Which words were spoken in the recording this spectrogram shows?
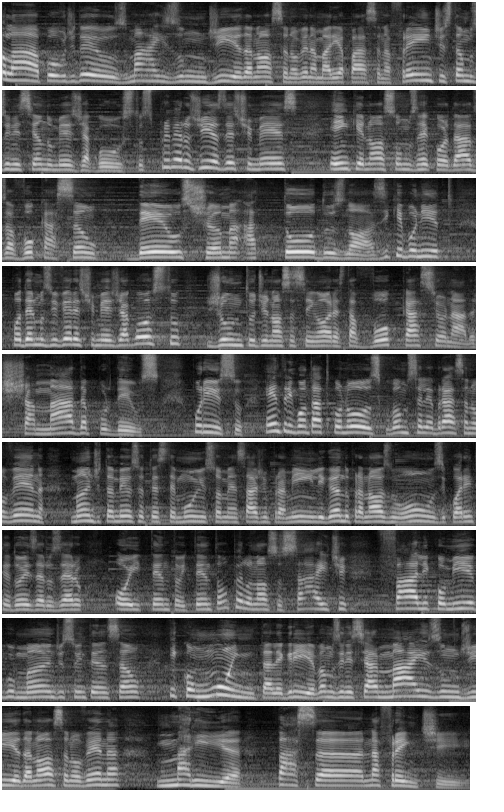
Olá, povo de Deus! Mais um dia da nossa novena Maria Passa na Frente. Estamos iniciando o mês de agosto, os primeiros dias deste mês em que nós somos recordados a vocação. Deus chama a todos nós. E que bonito podermos viver este mês de agosto junto de Nossa Senhora, esta vocacionada, chamada por Deus. Por isso, entre em contato conosco, vamos celebrar essa novena. Mande também o seu testemunho, sua mensagem para mim, ligando para nós no 11 4200 8080 ou pelo nosso site. Fale comigo, mande sua intenção e com muita alegria vamos iniciar mais um dia da nossa novena. Maria passa na frente.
